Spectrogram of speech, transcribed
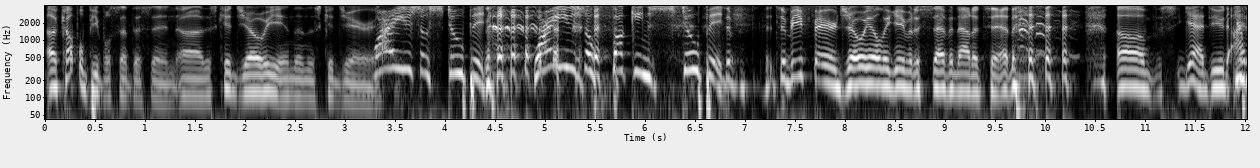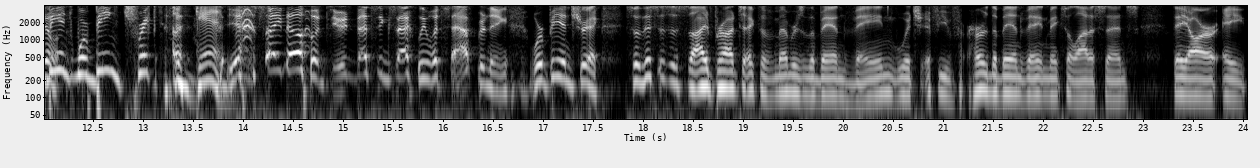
A couple people sent this in. Uh, this kid Joey and then this kid Jared. Why are you so stupid? Why are you so fucking stupid? To, to be fair, Joey only gave it a seven out of ten. um, yeah, dude, I don't. being, we're being tricked again. Yes, I know, dude. That's exactly what's happening. We're being tricked. So this is a side project of members of the band Vein, which, if you've heard the band Vein, makes a lot of sense. They are a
